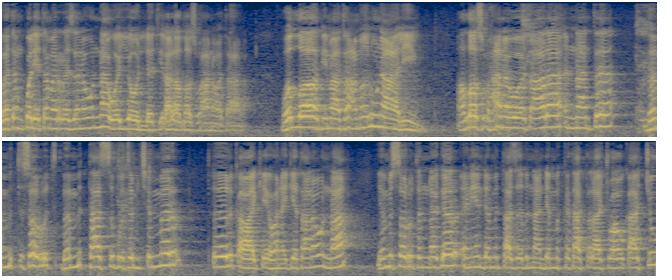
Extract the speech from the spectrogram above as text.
በተንኮል የተመረዘ ነውና ወየውለት ይላል አላ ስብን ወተላ ወላህ ቢማ ተዕመሉን አሊም አላህ ስብሓናሁ ወተላ እናንተ በምትሰሩት በምታስቡትም ጭምር ጥልቅ አዋቂ የሆነ ጌታ ነው እና የምሰሩትን ነገር እኔ እንደምታዘብና እንደምከታተላችሁ አውቃችሁ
